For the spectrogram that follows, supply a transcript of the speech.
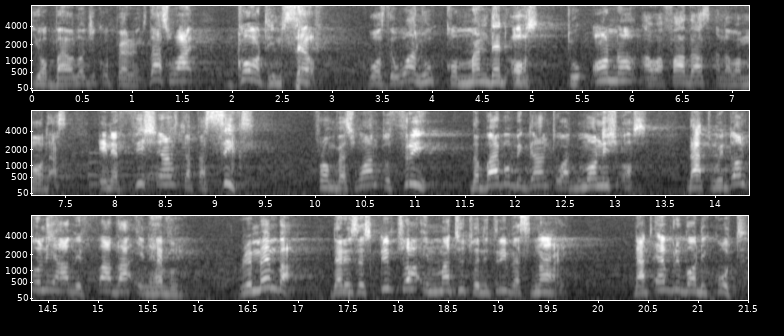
your biological parents. That's why God Himself was the one who commanded us to honor our fathers and our mothers. In Ephesians chapter 6, from verse 1 to 3, the Bible began to admonish us that we don't only have a father in heaven. Remember, there is a scripture in Matthew 23, verse 9, that everybody quote,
